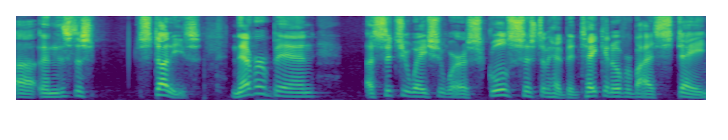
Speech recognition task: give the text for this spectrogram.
uh, and this is studies, never been a situation where a school system had been taken over by a state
